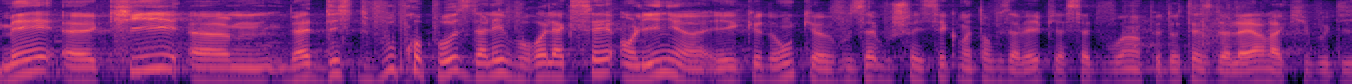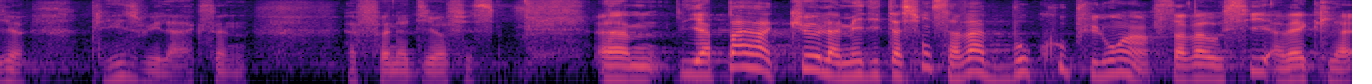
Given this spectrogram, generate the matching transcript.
mais euh, qui euh, bah, vous propose d'aller vous relaxer en ligne et que donc vous, vous choisissez combien de temps vous avez, et puis il y a cette voix un peu d'hôtesse de l'air là qui vous dit « Please relax and have fun at the office. Euh, Il n'y a pas que la méditation, ça va beaucoup plus loin, ça va aussi avec la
